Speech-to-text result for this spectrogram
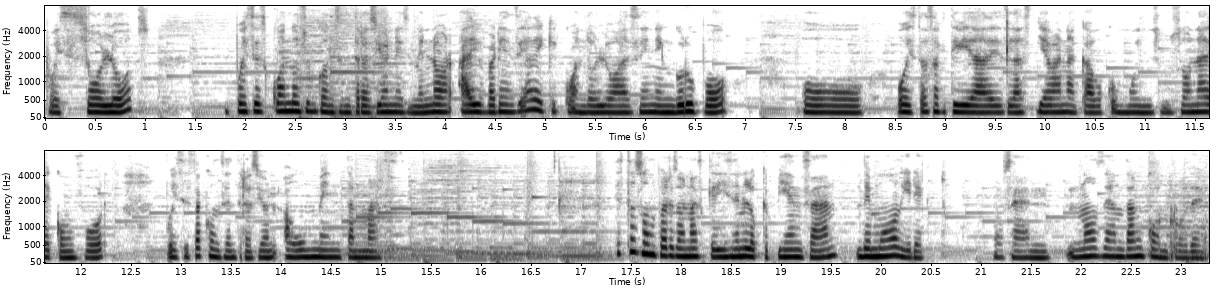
pues solos, pues es cuando su concentración es menor, a diferencia de que cuando lo hacen en grupo o, estas actividades las llevan a cabo como en su zona de confort, pues esa concentración aumenta más. Estas son personas que dicen lo que piensan de modo directo, o sea, no se andan con rodeos,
